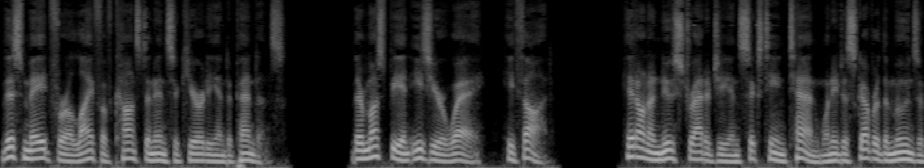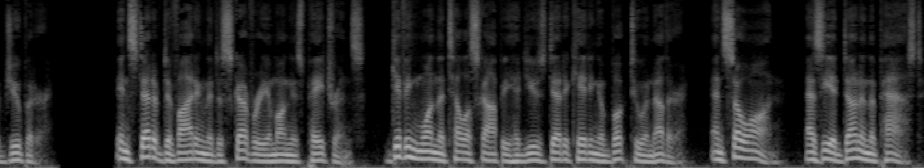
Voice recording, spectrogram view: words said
This made for a life of constant insecurity and dependence. There must be an easier way, he thought. Hit on a new strategy in 1610 when he discovered the moons of Jupiter. Instead of dividing the discovery among his patrons, giving one the telescope he had used, dedicating a book to another, and so on, as he had done in the past,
